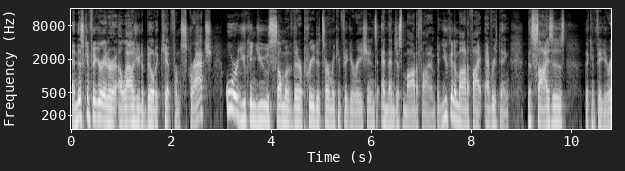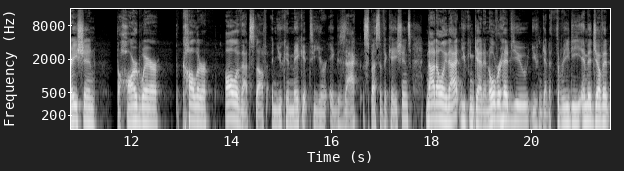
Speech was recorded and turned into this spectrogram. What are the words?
And this configurator allows you to build a kit from scratch, or you can use some of their predetermined configurations and then just modify them. But you can modify everything the sizes, the configuration, the hardware, the color, all of that stuff, and you can make it to your exact specifications. Not only that, you can get an overhead view, you can get a 3D image of it.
